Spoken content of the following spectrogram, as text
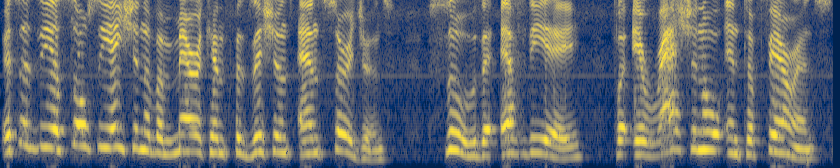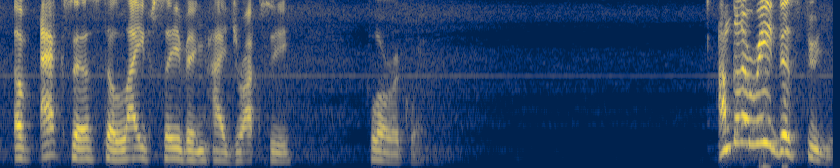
It says the Association of American Physicians and Surgeons sue the FDA for irrational interference of access to life saving hydroxychloroquine. I'm going to read this to you.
